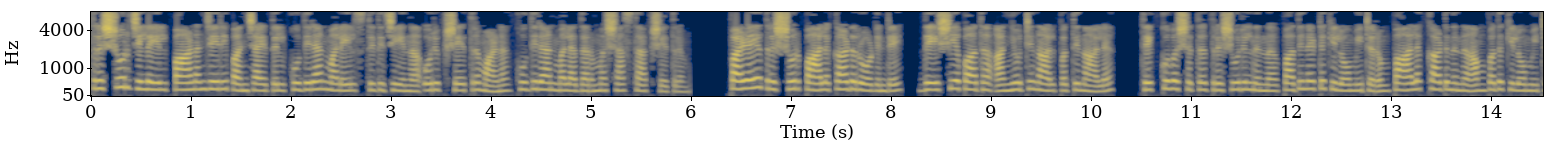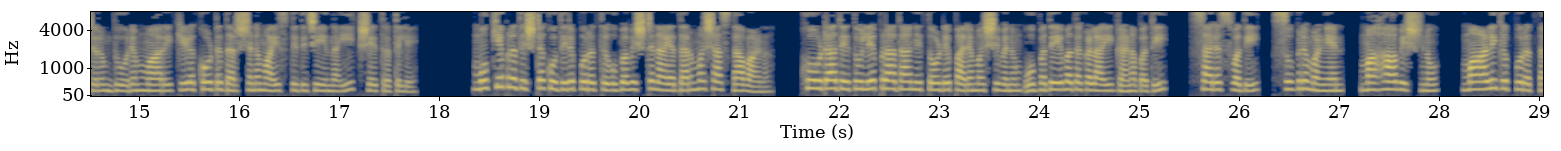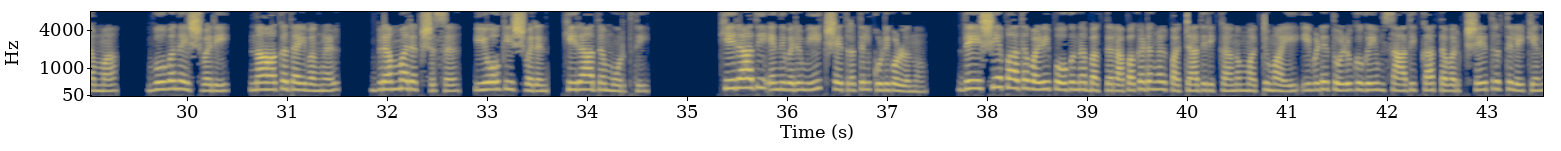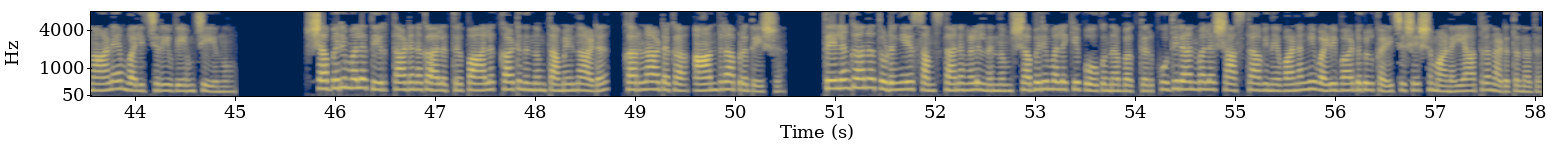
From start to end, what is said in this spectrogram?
തൃശൂർ ജില്ലയിൽ പാണഞ്ചേരി പഞ്ചായത്തിൽ കുതിരാൻമലയിൽ സ്ഥിതി ചെയ്യുന്ന ഒരു ക്ഷേത്രമാണ് കുതിരാൻമല ധർമ്മശാസ്താ ക്ഷേത്രം. പഴയ തൃശൂർ പാലക്കാട് റോഡിന്റെ ദേശീയപാത അഞ്ഞൂറ്റി നാൽപ്പത്തിനാല് തെക്കുവശത്ത് തൃശൂരിൽ നിന്ന് പതിനെട്ട് കിലോമീറ്ററും പാലക്കാട് നിന്ന് അമ്പത് കിലോമീറ്ററും ദൂരം മാറി കിഴക്കോട്ട് ദർശനമായി സ്ഥിതി ചെയ്യുന്ന ഈ ക്ഷേത്രത്തിലെ മുഖ്യപ്രതിഷ്ഠ കുതിരപ്പുറത്ത് ഉപവിഷ്ടനായ ധർമ്മശാസ്താവാണ്. കൂടാതെ തുല്യപ്രാധാന്യത്തോടെ പരമശിവനും ഉപദേവതകളായി ഗണപതി സരസ്വതി സുബ്രഹ്മണ്യൻ മഹാവിഷ്ണു മാളികപ്പുറത്തമ്മ ഭുവനേശ്വരി നാഗദൈവങ്ങൾ ബ്രഹ്മരക്ഷസ് യോഗീശ്വരൻ കിരാതമൂർത്തി. കിരാതി എന്നിവരും ഈ ക്ഷേത്രത്തിൽ കുടികൊള്ളുന്നു. ദേശീയപാത വഴി പോകുന്ന ഭക്തർ അപകടങ്ങൾ പറ്റാതിരിക്കാനും മറ്റുമായി ഇവിടെ തൊഴുകുകയും സാധിക്കാത്തവർ ക്ഷേത്രത്തിലേക്ക് നാണയം വലിച്ചെറിയുകയും ചെയ്യുന്നു. ശബരിമല തീർത്ഥാടന തീർത്ഥാടനകാലത്ത് പാലക്കാട് നിന്നും തമിഴ്നാട് കർണാടക ആന്ധ്രാപ്രദേശ് തെലങ്കാന തുടങ്ങിയ സംസ്ഥാനങ്ങളിൽ നിന്നും ശബരിമലയ്ക്ക് പോകുന്ന ഭക്തർ കുതിരാൻമല ശാസ്താവിനെ വണങ്ങി വഴിപാടുകൾ കഴിച്ച ശേഷമാണ് യാത്ര നടത്തുന്നത്.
